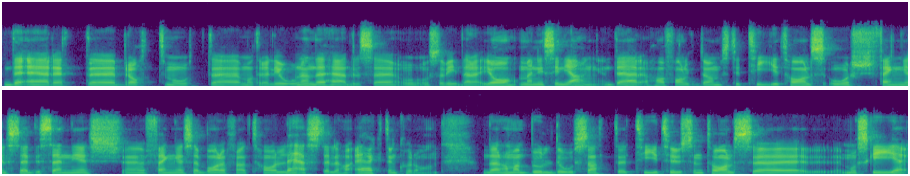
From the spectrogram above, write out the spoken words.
det är ett eh, brott mot, eh, mot religionen, det är hädelse och, och, så vidare. Ja, men i Xinjiang, där har folk dömts till tiotals års fängelse, decenniers eh, fängelse bara för att ha läst eller ha ägt en koran. Där har man bulldosat tiotusentals moskéer.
